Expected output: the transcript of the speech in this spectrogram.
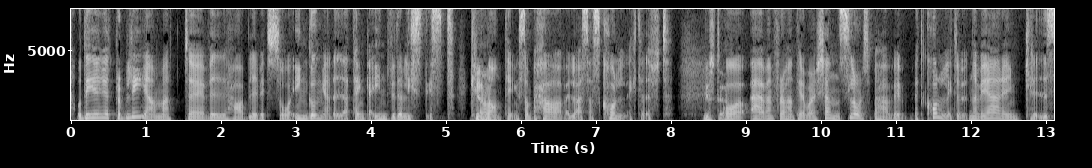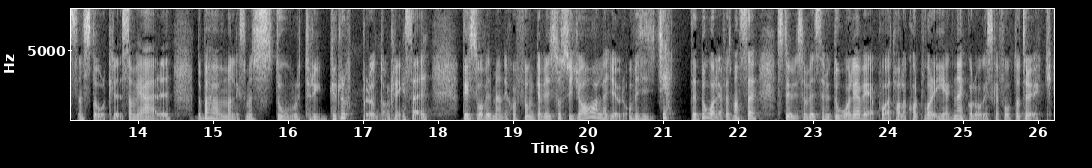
Och det är ju ett problem att eh, vi har blivit så ingungade i att tänka individualistiskt kring ja. någonting som behöver lösas kollektivt. Och även för att hantera våra känslor så behöver vi ett kollektiv. När vi är i en kris, en stor kris som vi är i, då behöver man liksom en stor trygg grupp runt omkring sig. Det är så vi människor funkar. Vi är sociala djur och vi är jättedåliga. Det finns massor studier som visar hur dåliga vi är på att hålla koll på våra egna ekologiska fotavtryck.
